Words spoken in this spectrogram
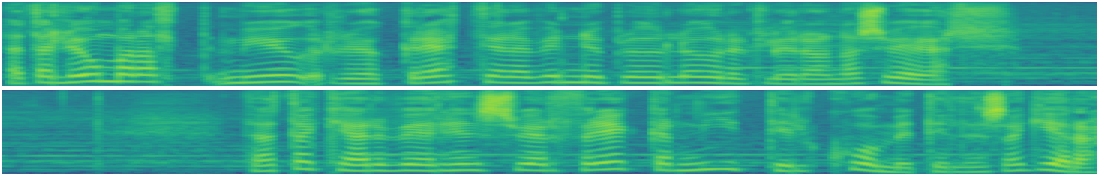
Þetta hljómar allt mjög röggrétt þegar að vinnubröðu lögreglur annars vegar. Þetta kerfi er hins vegar frekar nýtil komið til þess að gera.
